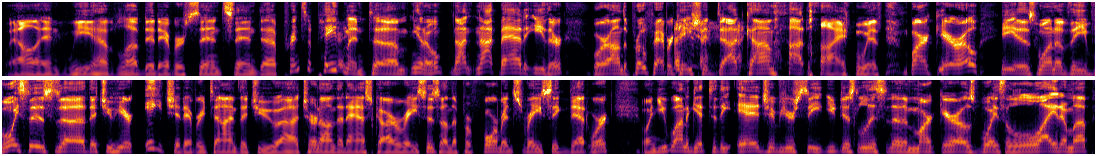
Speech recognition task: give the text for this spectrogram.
Well, and we have loved it ever since. And uh, Prince of Pavement, um, you know, not not bad either. We're on the ProFabrication.com hotline with Mark Garrow. He is one of the voices uh, that you hear each and every time that you uh, turn on the NASCAR races on the Performance Racing Network. When you want to get to the edge of your seat, you just listen to the Mark Garrow's voice light him up,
